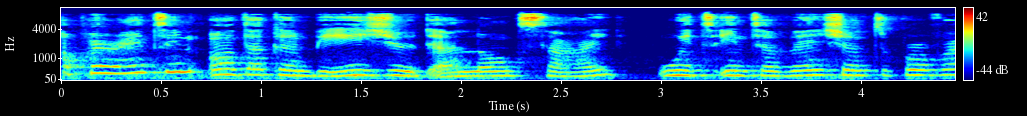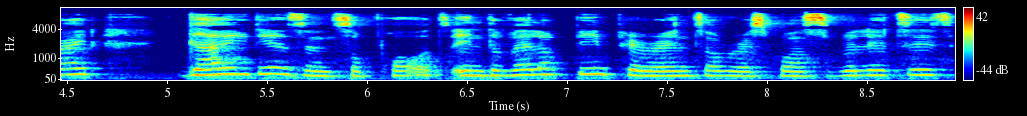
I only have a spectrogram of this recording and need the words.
A parenting order can be issued alongside with intervention to provide guidance and support in developing parental responsibilities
